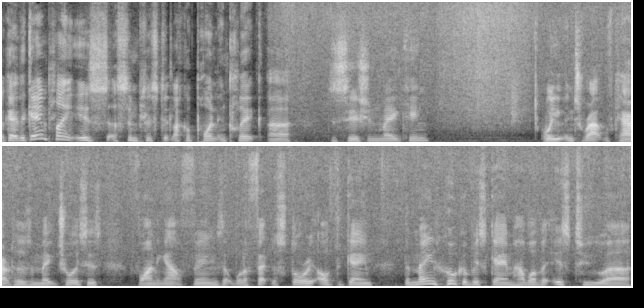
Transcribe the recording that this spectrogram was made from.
Okay, the gameplay is uh, simplistic, like a point and click uh, decision making, where you interact with characters and make choices, finding out things that will affect the story of the game. The main hook of this game, however, is to uh,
